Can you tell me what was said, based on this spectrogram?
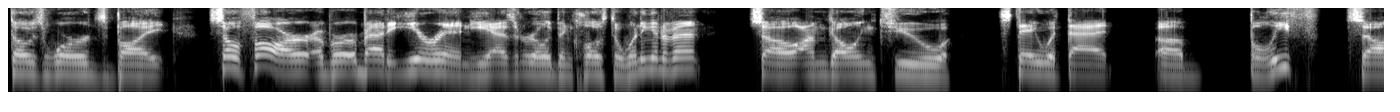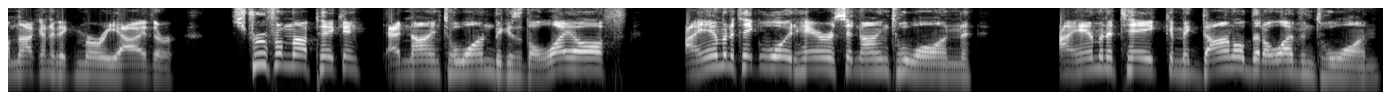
those words. But so far, about a year in, he hasn't really been close to winning an event. So I'm going to stay with that uh, belief. So I'm not going to pick Murray either. Struff, I'm not picking at nine to one because of the layoff. I am going to take Lloyd Harris at nine to one. I am going to take McDonald at eleven to one.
